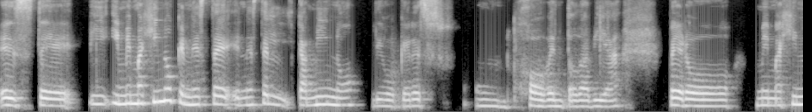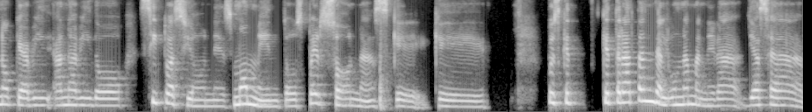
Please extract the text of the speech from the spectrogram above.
Este, y, me imagino que en este, en este camino, digo que eres un joven todavía, pero me imagino que han habido situaciones, momentos, personas que, que pues que, que tratan de alguna manera, ya sea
